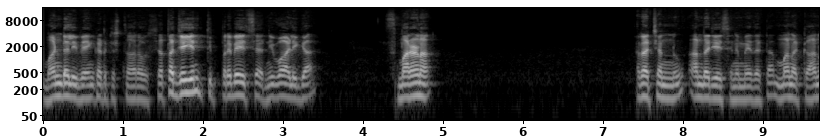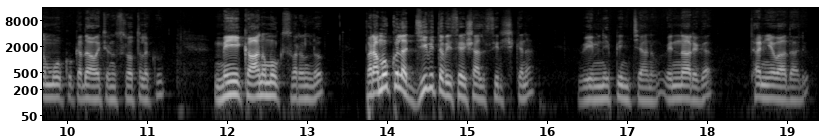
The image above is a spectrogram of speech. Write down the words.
మండలి వెంకటకృష్ణారావు శత జయంతి ప్రవేశ నివాళిగా స్మరణ రచనను అందజేసిన మీదట మన కానమూకు కథ వచ్చిన శ్రోతలకు మీ కానమూకు స్వరంలో ప్రముఖుల జీవిత విశేషాలు శీర్షికన వినిపించాను. విన్నారుగా? ధన్యవాదాలు.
